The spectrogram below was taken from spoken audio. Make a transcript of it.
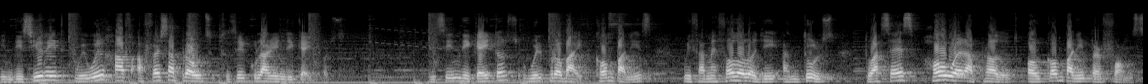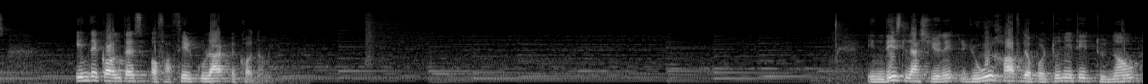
in this unit, we will have a first approach to circular indicators. These indicators will provide companies with a methodology and tools to assess how well a product or company performs in the context of a circular economy. In this last unit, you will have the opportunity to know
